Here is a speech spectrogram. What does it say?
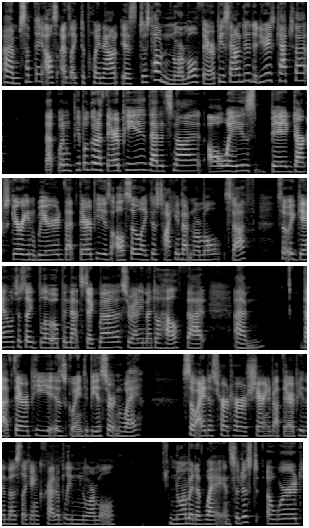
Um, something else I'd like to point out is just how normal therapy sounded. Did you guys catch that? That when people go to therapy, that it's not always big, dark, scary, and weird. That therapy is also like just talking about normal stuff. So again, let's just like blow open that stigma surrounding mental health that um, that therapy is going to be a certain way. So I just heard her sharing about therapy in the most like incredibly normal normative way. And so just a word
